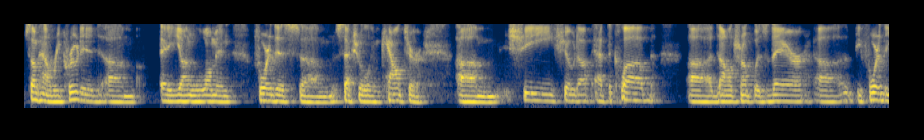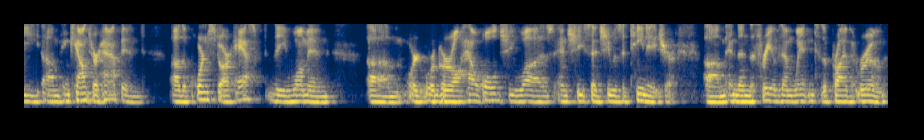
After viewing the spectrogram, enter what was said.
somehow recruited a young woman for this sexual encounter. she showed up at the club. Uh, Donald Trump was there uh, before the um, encounter happened. Uh, the porn star asked the woman um, or, or, girl how old she was, and she said she was a teenager. Um, and then the three of them went into the private room.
